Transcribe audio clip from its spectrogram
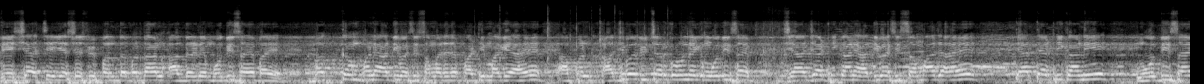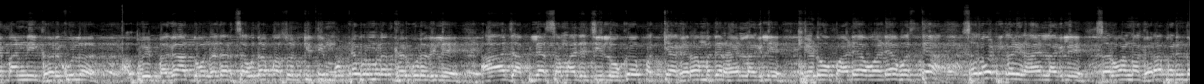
देशाचे यशस्वी पंतप्रधान आदरणीय मोदी साहेब आहे. भक्कमपणे आदिवासी समाजाच्या पाठीमागे आहे. आपण अजिबात विचार करू नये की मोदी साहेब ज्या ज्या ठिकाणी आदिवासी समाज आहे त्या त्या ठिकाणी मोदी साहेबांनी घरकुलं. तुम्ही बघा दोन हजार चौदा पासून किती मोठ्या प्रमाणात घरकुलं दिले. आज आपल्या समाजाची लोक पक्क्या घरामध्ये राहायला लागले. खेडोपाड्या वाड्या वस्त्या सर्व ठिकाणी राहायला लागले. सर्वांना घरापर्यंत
